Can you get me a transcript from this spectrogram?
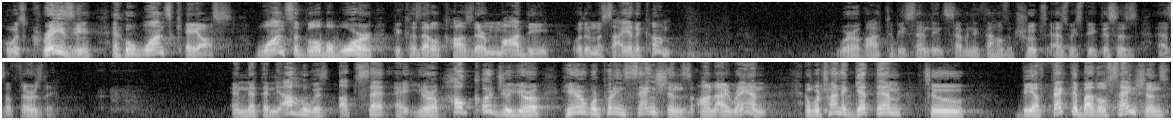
who is crazy, and who wants chaos, wants a global war because that'll cause their Mahdi or their Messiah to come. We're about to be sending 70,000 troops as we speak. This is as of Thursday. And Netanyahu is upset at Europe. How could you, Europe? Here we're putting sanctions on Iran, and we're trying to get them to be affected by those sanctions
